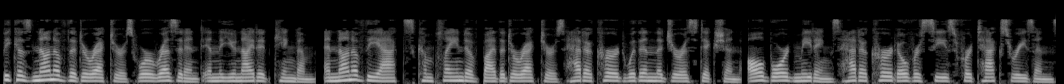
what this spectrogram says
Because none of the directors were resident in the United Kingdom, and none of the acts complained of by the directors had occurred within the jurisdiction all board meetings had occurred overseas for tax reasons,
